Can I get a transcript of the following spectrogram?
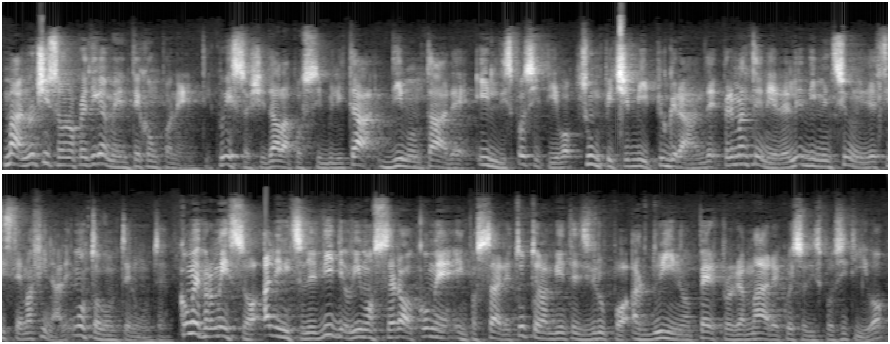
ma non ci sono praticamente componenti. Questo ci dà la possibilità di montare il dispositivo su un PCB più grande per mantenere le dimensioni del sistema finale molto contenute. Come promesso all'inizio del video vi mostrerò come impostare tutto l'ambiente di sviluppo Arduino per programmare questo dispositivo,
